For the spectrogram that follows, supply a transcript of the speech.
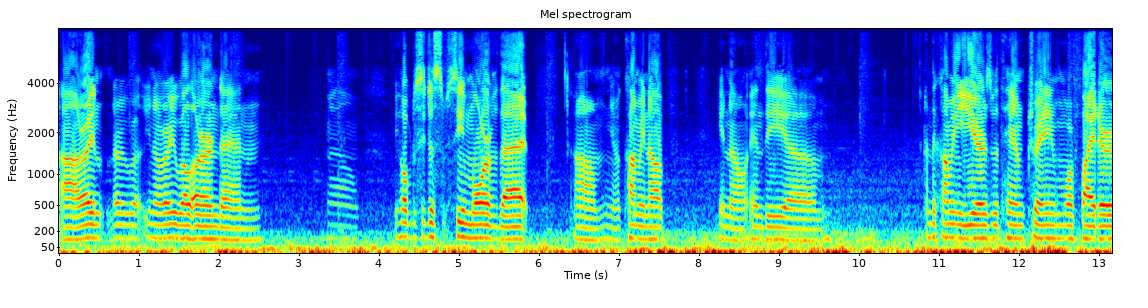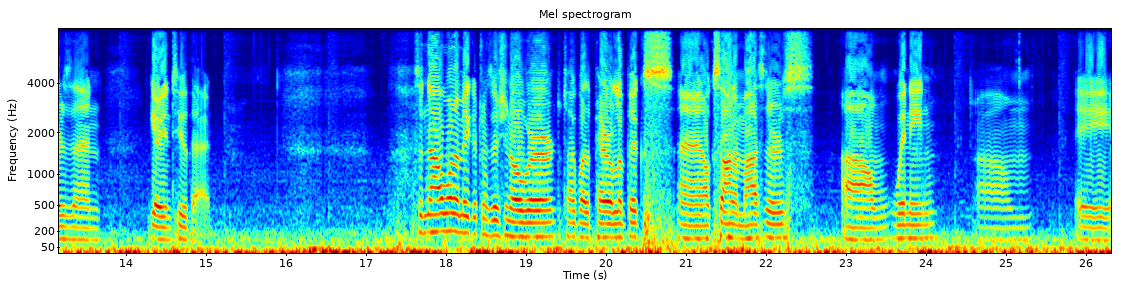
Uh, very, very, you know, very well earned, and uh, we hope to see just see more of that, um, you know, coming up, you know, in the. Um, in the coming years with him training more fighters and getting to that. So now I want to make a transition over to talk about the Paralympics and Oksana Masters um, winning um, a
